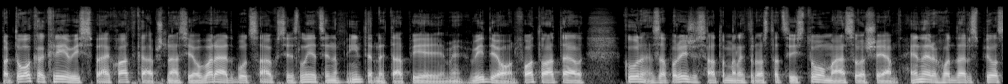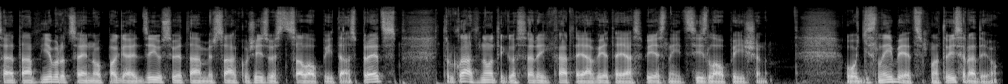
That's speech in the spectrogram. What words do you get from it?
Par to, ka Krievijas spēku atkāpšanās jau varētu būt sākusies, liecina internetā pieejami video un fotoattēli, kur Zaporīžas atomelektrostacijas tūmā esošajā Energodaras pilsētā iebrucēji no pagaidu dzīvesvietām ir sākuši izvest salaupītās preces, turklāt notikusi arī kārtējā vietējās viesnīcas izlaupīšana. Uģis Lībijams, Latvijas Radio.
